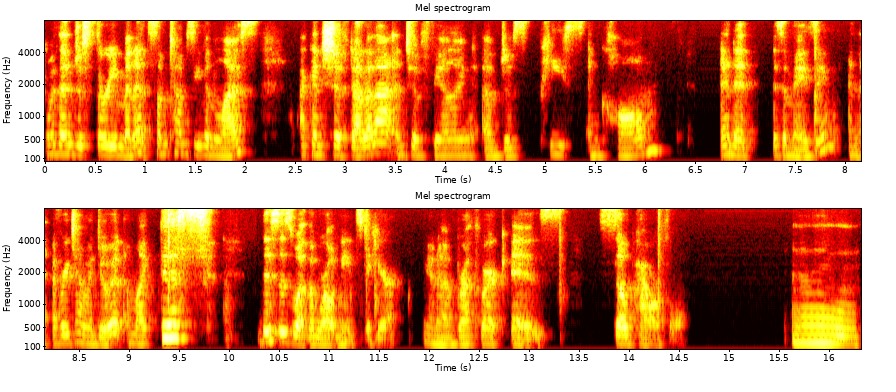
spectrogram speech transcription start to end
Within just three minutes, sometimes even less, I can shift out of that into a feeling of just peace and calm and it is amazing. And every time I do it, I'm like, this this is what the world needs to hear. You know, breath work is so powerful. Mm,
